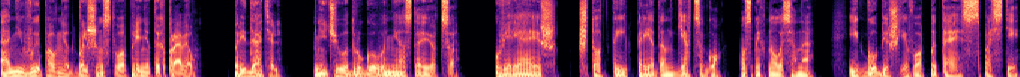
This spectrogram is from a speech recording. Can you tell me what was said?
они выполнят большинство принятых правил. Предатель. Ничего другого не остается. Уверяешь, что ты предан герцогу, усмехнулась она, и губишь его, пытаясь спасти.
